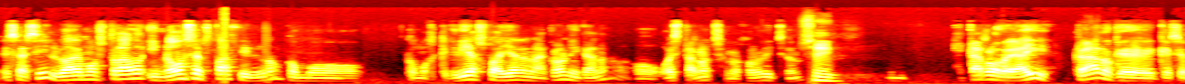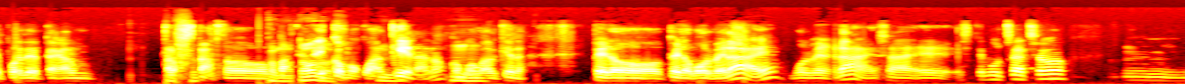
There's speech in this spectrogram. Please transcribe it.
es así, lo ha demostrado y no va a ser fácil, ¿no? Como, como escribías tú ayer en la crónica, ¿no? O, esta noche, mejor dicho. Sí. Quitarlo de ahí. Claro que, que se puede pegar un trastazo como, como cualquiera, ¿no? Como mm. cualquiera. Pero, pero volverá, ¿eh? Volverá. Eh, este muchacho mm,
